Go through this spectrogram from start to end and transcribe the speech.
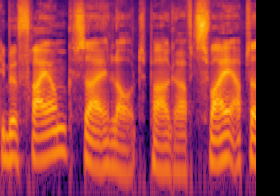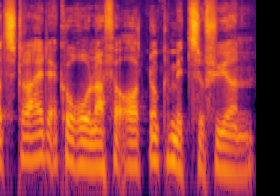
Die Befreiung sei laut 2 Absatz 3 der Corona-Verordnung mitzuführen.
